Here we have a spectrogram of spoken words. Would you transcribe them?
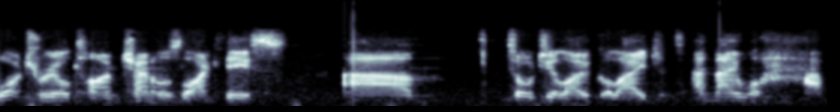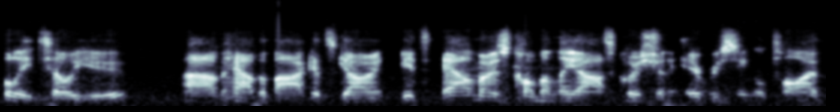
watch real time channels like this, um, talk to your local agents, and they will happily tell you um, how the market's going. It's our most commonly asked question every single time,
